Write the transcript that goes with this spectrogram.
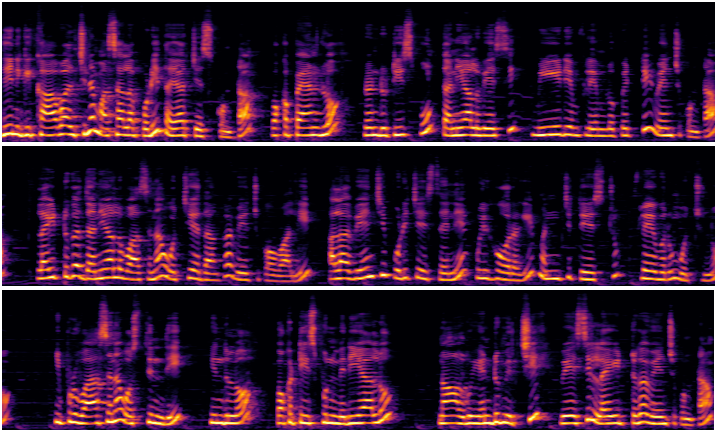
దీనికి కావాల్సిన మసాలా పొడి తయారు చేసుకుంటాం. ఒక ప్యాన్లో రెండు టీ స్పూన్ ధనియాలు వేసి మీడియం ఫ్లేమ్లో పెట్టి వేయించుకుంటాం. లైట్గా ధనియాల వాసన వచ్చేదాకా వేయించుకోవాలి. అలా వేయించి పొడి చేస్తేనే పులిహోరకి మంచి టేస్ట్ ఫ్లేవరు వచ్చును. ఇప్పుడు వాసన వస్తుంది. ఇందులో ఒక టీ స్పూన్ మిరియాలు నాలుగు ఎండుమిర్చి వేసి లైట్గా వేయించుకుంటాం.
